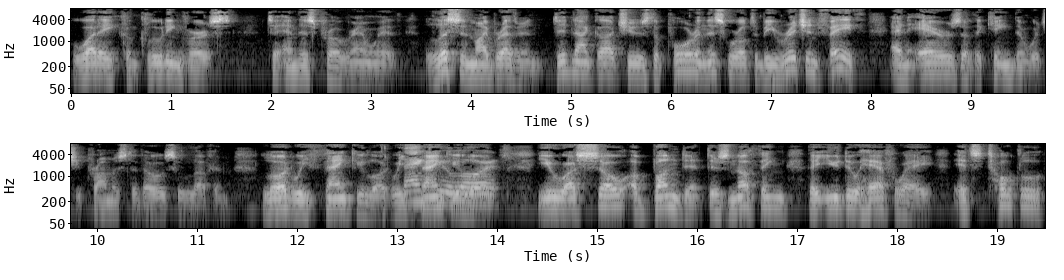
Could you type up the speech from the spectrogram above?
what a concluding verse to end this program with. Listen, my brethren, did not God choose the poor in this world to be rich in faith and heirs of the kingdom which he promised to those who love him? Lord, we thank you, Lord. We Thank thank, you, Lord. Lord. You are so abundant. There's nothing that you do halfway. It's total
